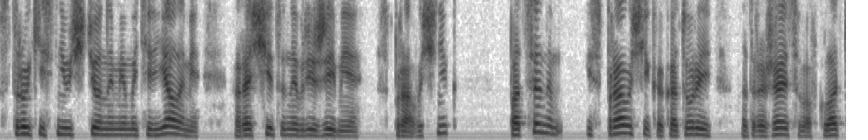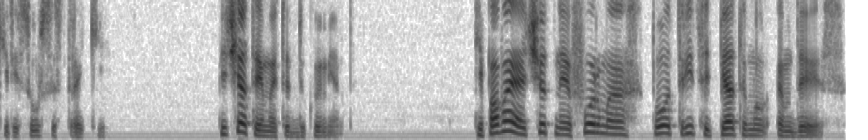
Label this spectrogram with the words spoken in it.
Строки с неучтенными материалами рассчитаны в режиме «Справочник» по ценам из справочника, который отражается во вкладке «Ресурсы строки». Печатаем этот документ. Типовая отчетная форма по 35 МДС.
